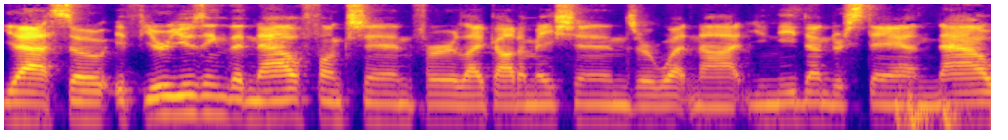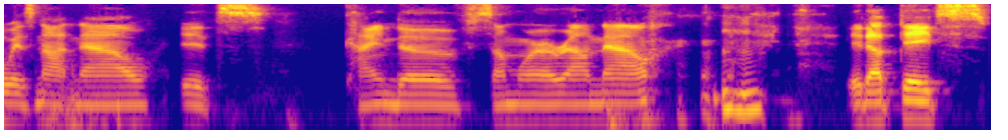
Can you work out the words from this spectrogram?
yeah, so if you're using the now function for like automations or whatnot, you need to understand now is not now. It's kind of somewhere around now. Mm-hmm. it updates.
